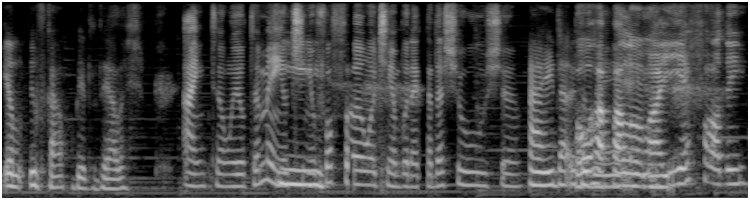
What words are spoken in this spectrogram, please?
eu, eu ficava com medo delas. Ah, então eu também. Eu tinha o E- fofão, eu tinha a boneca da Xuxa. Ainda Porra, também, Paloma, aí é foda, hein?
